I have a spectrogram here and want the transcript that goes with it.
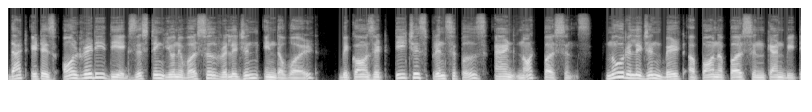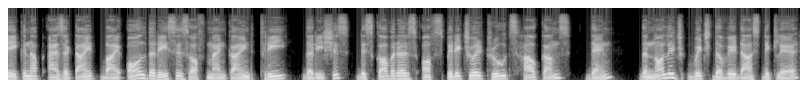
that it is already the existing universal religion in the world, because it teaches principles and not persons. No religion built upon a person can be taken up as a type by all the races of mankind. 3. The rishis, discoverers of spiritual truths. How comes, then, the knowledge which the Vedas declare?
